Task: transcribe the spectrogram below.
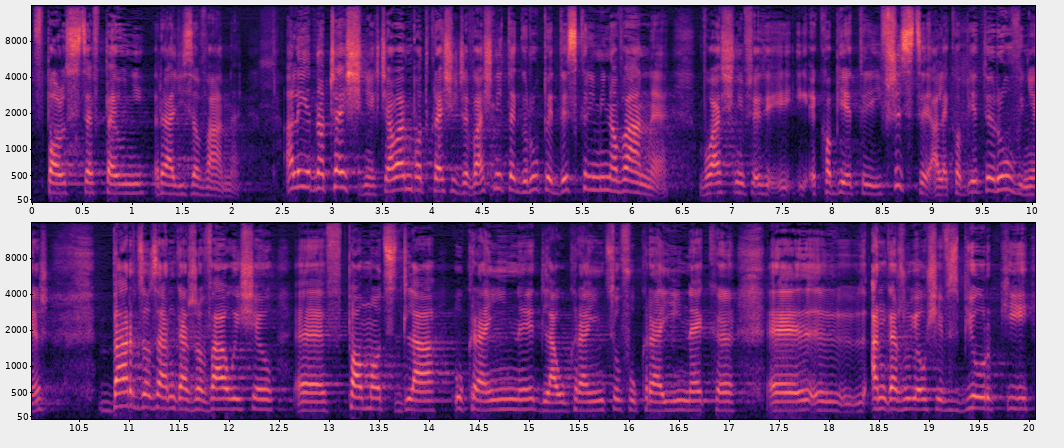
w Polsce w pełni realizowane. Ale jednocześnie chciałam podkreślić, że właśnie te grupy dyskryminowane, właśnie kobiety i wszyscy, ale kobiety również, bardzo zaangażowały się e, w pomoc dla Ukrainy, dla Ukraińców, Ukrainek, e, e, angażują się w zbiórki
